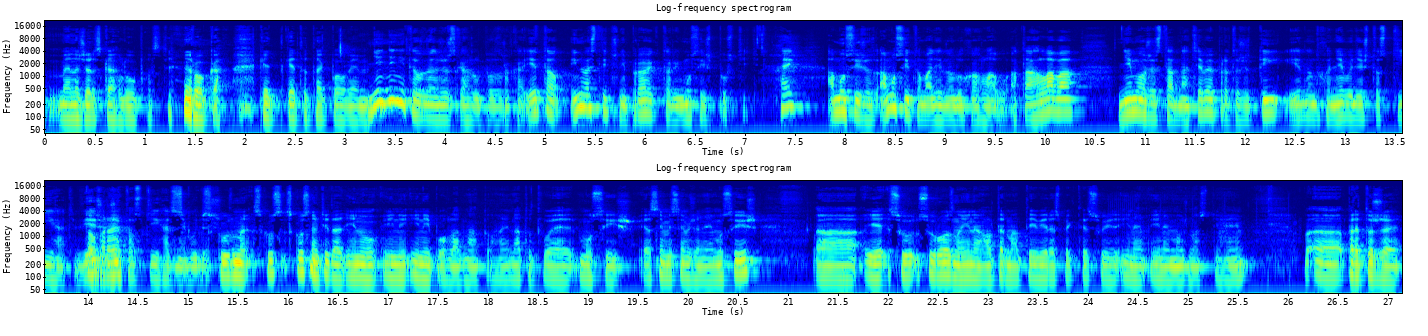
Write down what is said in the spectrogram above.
manažerská hlúposť roka, keď, keď to tak poviem. Nie, nie je to manažerská hlúposť roka. Je to investičný projekt, ktorý musíš spustiť. Hej? A, musíš, a musí to mať jednoducho hlavu. A tá hlava nemôže stať na tebe, pretože ty jednoducho nebudeš to stíhať. Vieš, Dobre, že to stíhať nebudeš. Skúsme, skús, skúsim ti dať inú, iný, iný pohľad na to. Hej, na to tvoje musíš. Ja si myslím, že nemusíš. Uh, je, sú, sú rôzne iné alternatívy, respektíve sú iné, iné možnosti. Hej. Uh, pretože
